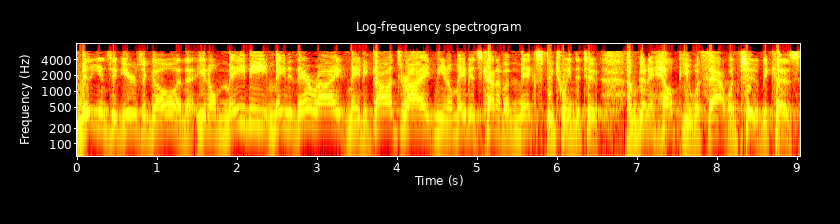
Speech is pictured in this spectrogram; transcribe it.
millions of years ago, and uh, you know, maybe maybe they're right, maybe God's right. You know, maybe it's kind of a mix between the two. I'm going to help you with that one too because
